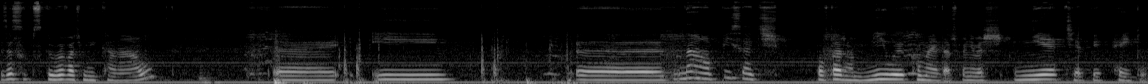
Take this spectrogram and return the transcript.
zasubskrybować mój kanał yy, i yy, napisać, powtarzam, miły komentarz, ponieważ nie cierpię hejtów.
